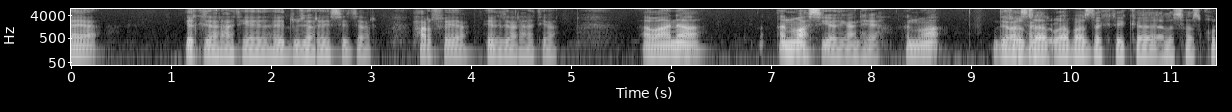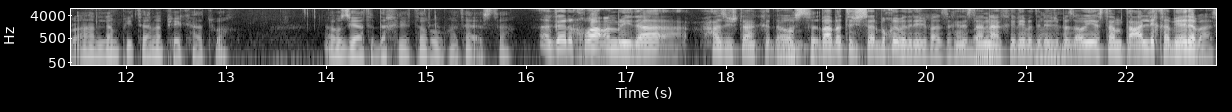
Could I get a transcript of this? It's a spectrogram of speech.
هەیە یەک جار هاتی هەیە هەیە دوو جار هەیە سێ جار. حرف هەیە یەک جار هاتیە. ئەوانە ئەنوا سیەغیان هەیە. ئەنوا زۆر دراسە جار وا باز دەکرێت کە ئەلەساس قورآن لەم پیتانە پێک هاتووە ئەو زیاتر دەخرێتە ڕوو هەتا ئێستا. ئەگەر خوا عمریدا حەزیشتان کرد ئەو بەس- بابەتش سەر بخۆی بە درێژ باز دەکەن ئێستا بەڵێ. ناکرێ بە درێژ بەڵێ. بەس ئەو ئێستا متعلقە بێرە باس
